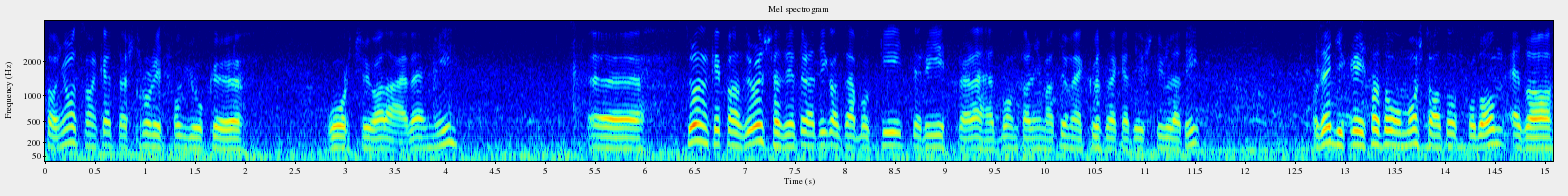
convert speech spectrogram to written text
Szóval a 82-es trollit fogjuk uh, gorcső alá venni. Uh, tulajdonképpen az ősvezérteret igazából két részre lehet bontani, mert a tömegközlekedést illeti. Az egyik rész az, ahol most tartózkodom, ez a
